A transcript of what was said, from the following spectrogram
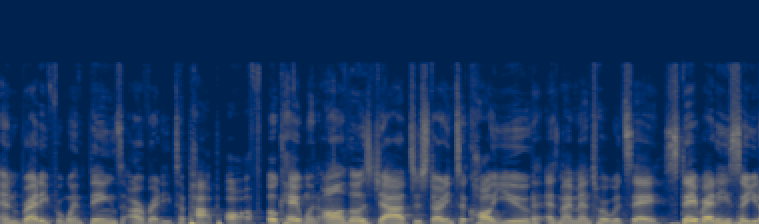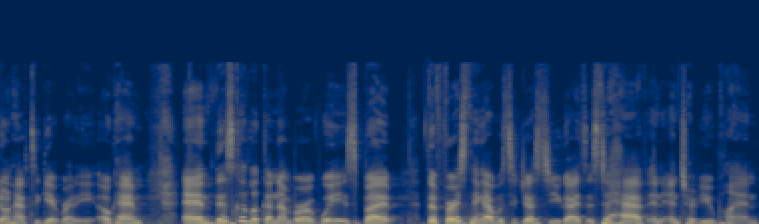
and ready for when things are ready to pop off. Okay, when all those jobs are starting to call you, as my mentor would say, stay ready so you don't have to get ready. Okay, and this could look a number of ways, but the first thing I would suggest to you guys is to have an interview plan.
